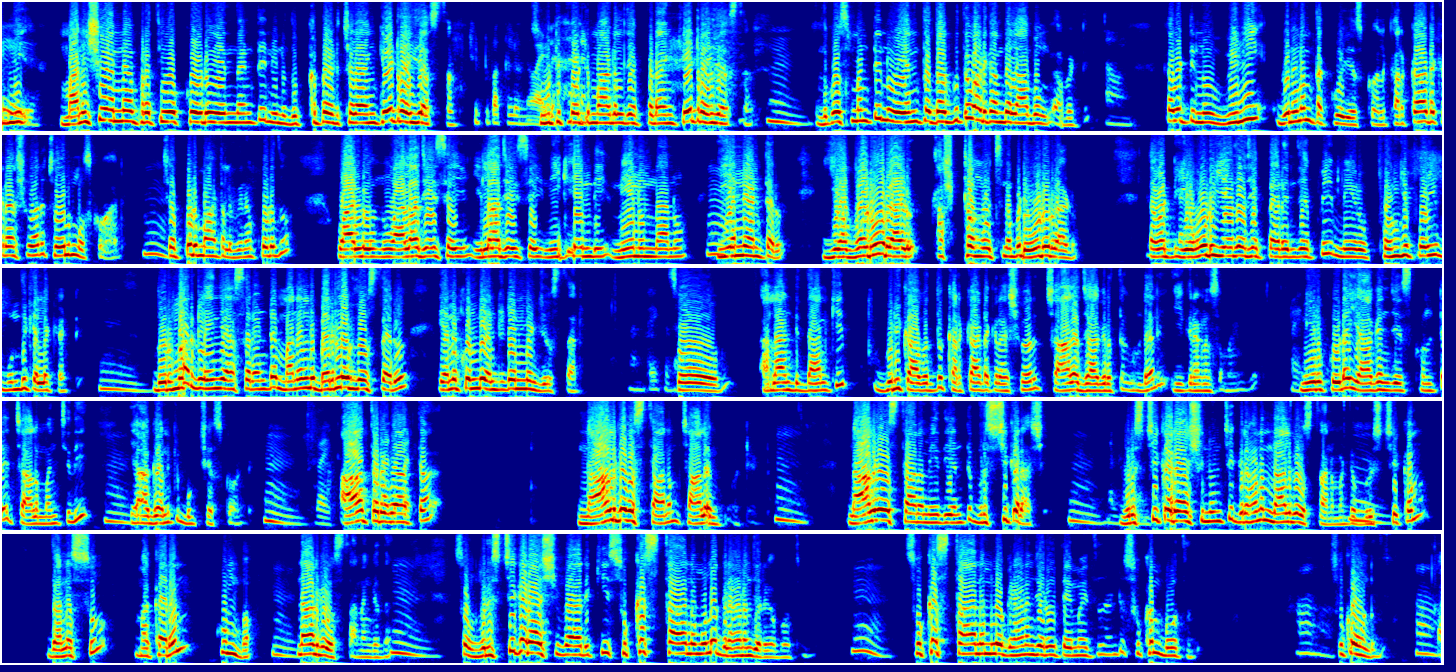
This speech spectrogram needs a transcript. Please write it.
మనిషి అనే ప్రతి ఒక్కడు ఏంటంటే నేను దుఃఖపెట్టడానికే ట్రై చేస్తాడు. చుట్టుపక్కల. సూటిపోటి మాటలు చెప్పడానికే ట్రై చేస్తాడు. ఉమ్, ఎందుకోసమంటే నువ్వు ఎంత తగ్గితే వాడికి అంత లాభం కాబట్టి. కాబట్టి నువ్వు విని వినడం తక్కువ చేసుకోవాలి. కర్కాటక రాశి వారు చెవులు మూసుకోవాలి. చెప్పుడు మాటలు వినకూడదు. వాళ్ళు నువ్వు అలా చేసేయి ఇలా చేసేయి నీకేంది నేనున్నాను ఇవన్నీ అంటారు. ఎవడు రాడు. కష్టం వచ్చినప్పుడు ఎవడు రాడు. కాబట్టి ఎవడు ఏదో చెప్పారని చెప్పి మీరు పొంగిపోయి ముందుకెళ్ళకండి. ఉమ్, దుర్మార్గులు ఏం చేస్తారంటే మనల్ని బరిలోకి దోస్తారు వెనకుండి ఎంటర్టైన్మెంట్ చూస్తారు. సో అలాంటి దానికి గురి కావద్దు. కర్కాటక రాశి వారు చాలా జాగ్రత్తగా ఉండాలి ఈ గ్రహణ సమయంలో. మీరు కూడా యాగం చేసుకుంటే చాలా మంచిది. ఉమ్, యాగానికి బుక్ చేసుకోండి. Right. ఆ తర్వాత నాలుగవ స్థానం చాలా ఇంపార్టెంట్ నాలుగవ స్థానం ఏది అంటే వృశ్చిక రాశి. వృశ్చిక రాశి నుంచి గ్రహణం నాలుగవ స్థానం. అంటే. వృశ్చికం ధనస్సు మకరం కుంభం. నాలుగవ స్థానం కదా. సో వృశ్చిక రాశి వారికి సుఖ స్థానములో గ్రహణం జరగబోతుంది. ఉమ్, సుఖ స్థానంలో గ్రహణం జరిగితే ఏమవుతుంది అంటే సుఖం పోతుంది. సుఖం ఉండదు.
